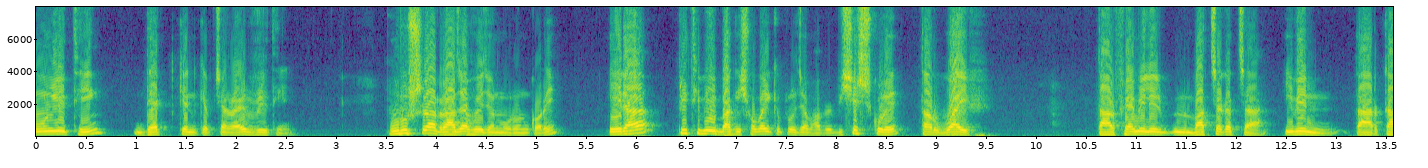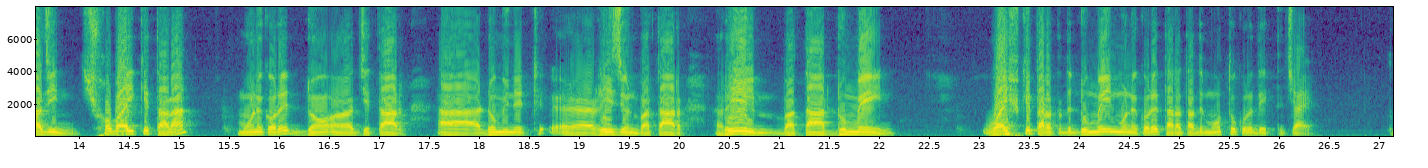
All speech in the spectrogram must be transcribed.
only thing that can capture everything পুরুষরা রাজা হয়ে জন্মগ্রহণ করে। এরা পৃথিবীর বাকি সবাইকে প্রজা ভাবে। বিশেষ করে তার ওয়াইফ তার ফ্যামিলির বাচ্চা কাচ্চা ইভেন তার কাজিন সবাইকে তারা মনে করে যে তার ডোমিনেট রিজন বা তার রিলম বা তার ডোমেইন ওয়াইফকে তারা তাদের ডোমেইন মনে করে, তারা তাদের মতো করে দেখতে চায়। তো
